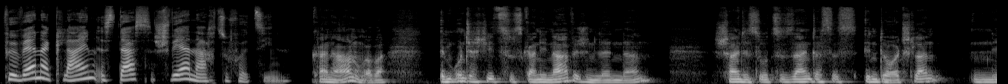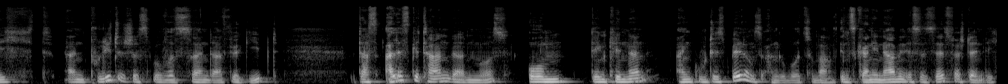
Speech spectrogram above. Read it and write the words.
Für Werner Klein ist das schwer nachzuvollziehen. Keine Ahnung, aber im Unterschied zu skandinavischen Ländern scheint es so zu sein, dass es in Deutschland nicht ein politisches Bewusstsein dafür gibt, dass alles getan werden muss, um den Kindern ein gutes Bildungsangebot zu machen. In Skandinavien ist es selbstverständlich.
